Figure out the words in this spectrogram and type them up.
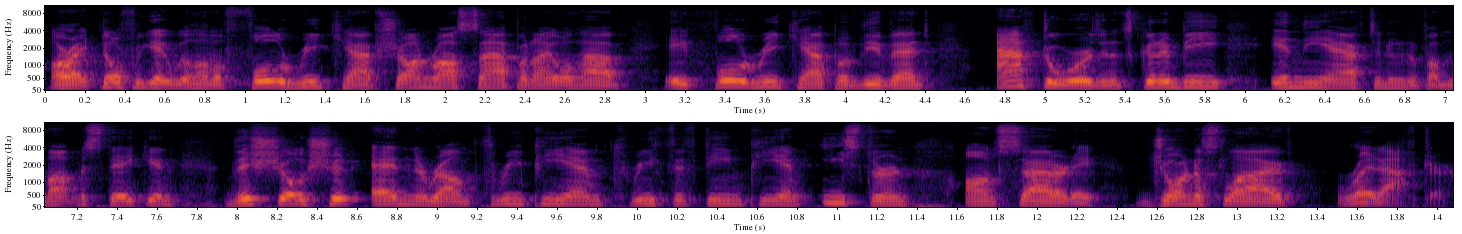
All right, don't forget, we'll have a full recap. Sean Ross Sapp and I will have a full recap of the event afterwards, and it's going to be in the afternoon, if I'm not mistaken. This show should end around 3 p.m., 3:15 p.m. Eastern on Saturday. Join us live right after.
